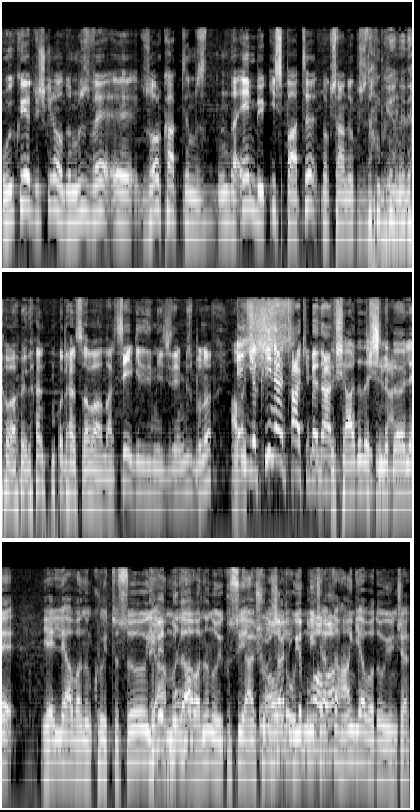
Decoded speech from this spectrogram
Uykuya düşkün olduğumuz ve e, zor kalktığımızın da en büyük ispatı 99'dan bu yana devam eden modern sabahlar. Sevgili dinleyicilerimiz bunu Ama en yakinen takip eden Dışarıda da kişiler. şimdi böyle yelli havanın kuytusu, Evet, yağmurlu hava- havanın uykusu. Yani şu Özellikle havada uyumayacak hava- da hangi havada uyuyacak?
